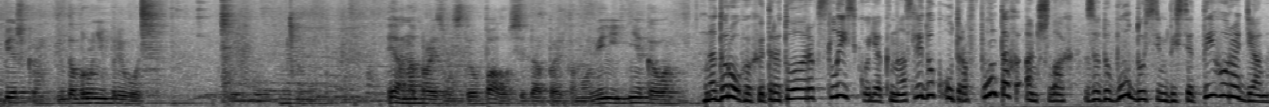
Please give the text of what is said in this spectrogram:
спешка к добру не приводит. Я на производстве упал у себя, поэтому винить некого. На дорогах і тротуарах слизько, як наслідок у травпунктах аншлаг. За добу до 70 городян.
